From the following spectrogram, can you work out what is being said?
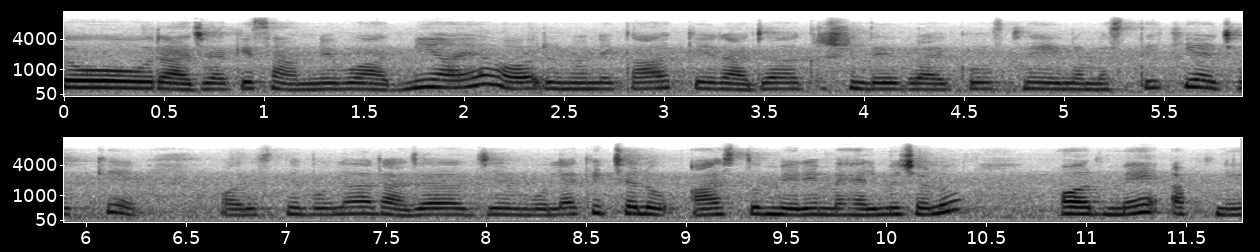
तो राजा के सामने वो आदमी आया और उन्होंने कहा कि राजा कृष्णदेव राय को उसने नमस्ते किया झुक के और उसने बोला, राजा जी ने बोला कि चलो, आज तुम मेरे महल में चलो और मैं अपने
